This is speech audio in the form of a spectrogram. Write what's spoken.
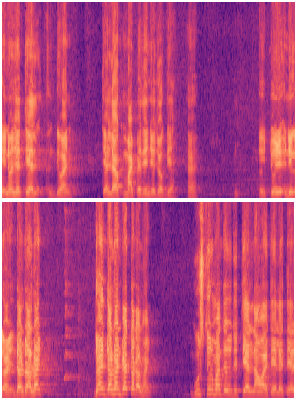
এই যে তেল দিবেন তেলটা মাপে দিন যে জগ দিয়া হ্যাঁ নিগড়ান ডাল ডাল ভাই দেন ডাল ভাই ব্যাগটা ডাল ভাই গুস্তুর মধ্যে যদি তেল না হয় তাহলে তেল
